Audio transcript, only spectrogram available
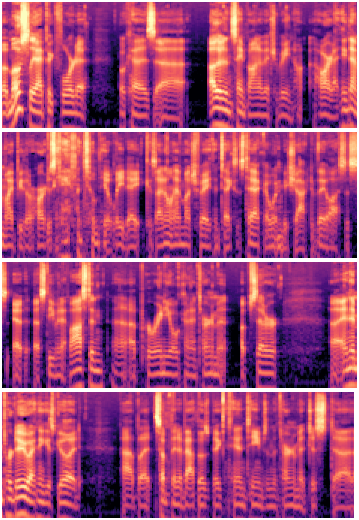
But mostly I picked Florida because uh, other than St. Bonaventure being hard, I think that might be their hardest game until the Elite Eight because I don't have much faith in Texas Tech. I wouldn't be shocked if they lost a, S- uh, uh, Stephen F. Austin, uh, a perennial kind of tournament upsetter. Uh, and then Purdue, I think, is good. Uh, but something about those Big Ten teams in the tournament just uh,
